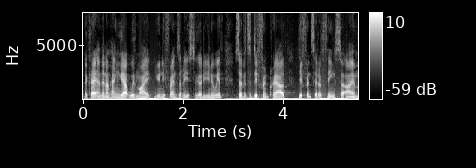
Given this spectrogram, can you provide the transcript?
Okay, and then I'm hanging out with my uni friends that I used to go to uni with. So if it's a different crowd, different set of things. So I am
